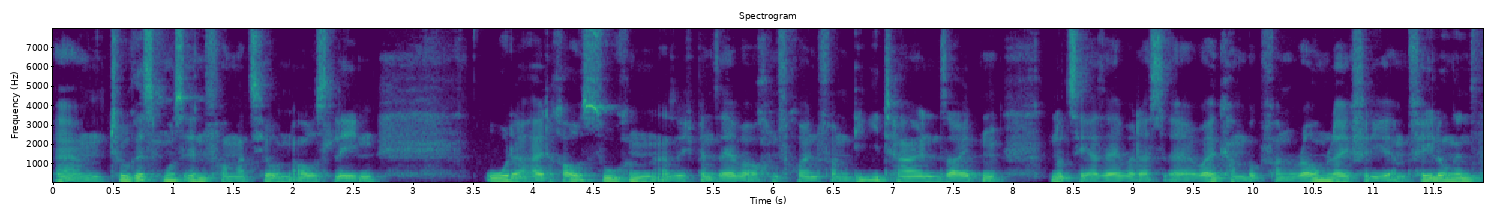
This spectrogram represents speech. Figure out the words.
ähm, Tourismusinformationen auslegen oder halt raussuchen. Also ich bin selber auch ein Freund von digitalen Seiten, nutze ja selber das äh, Welcome Book von Roamlike für die Empfehlungen.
